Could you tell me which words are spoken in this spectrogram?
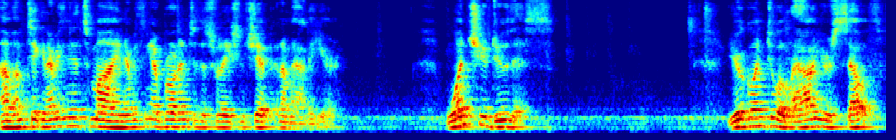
I'm, I'm taking everything that's mine, everything I brought into this relationship, and I'm out of here. Once you do this, you're going to allow yourself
